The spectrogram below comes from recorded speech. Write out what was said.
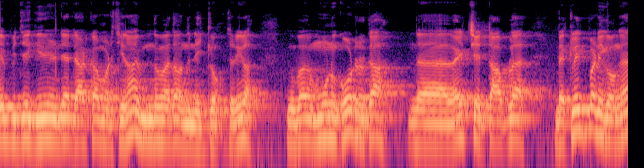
ABJ green India dot com அடிச்சிங்கன்னா இந்த மாதிரி தான் வந்து நிற்கும். சரிங்களா? இங்கே பாருங்க மூணு கோட் இருக்கா? இந்த ரைட் சைட் டாப்பில் இந்த கிளிக் பண்ணிக்கோங்க.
